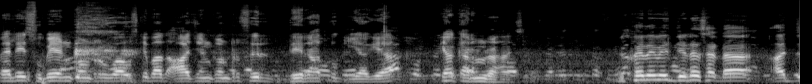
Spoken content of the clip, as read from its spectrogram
पहले सुबह एनकाउंटर हुआ उसके बाद आज एनकाउंटर फिर देर रात को किया गया क्या कारण रहा इसका ਦੇਖੋ ਇਹਦੇ ਵਿੱਚ ਜਿਹੜਾ ਸਾਡਾ ਅੱਜ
